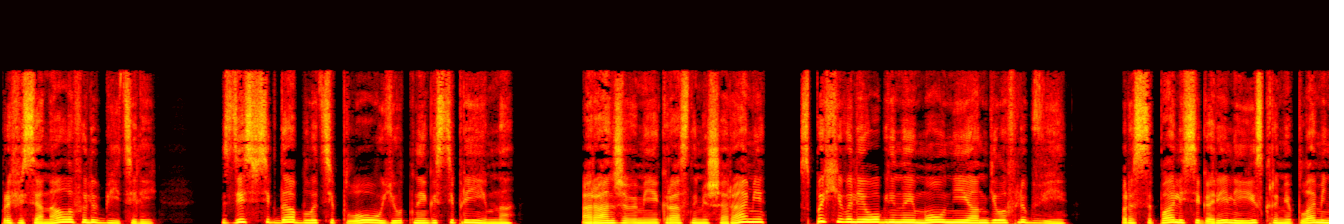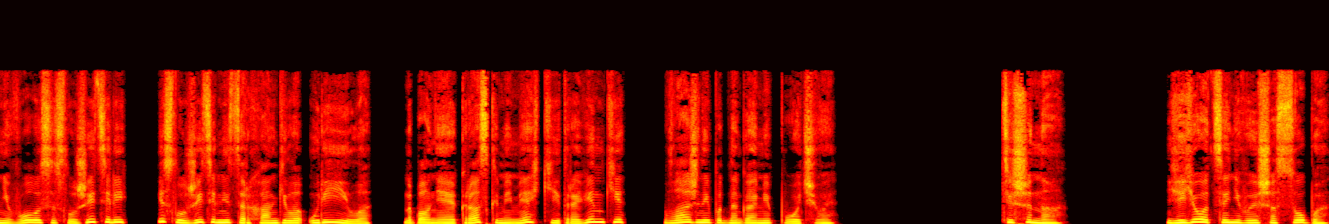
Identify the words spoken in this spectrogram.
профессионалов и любителей. Здесь всегда было тепло, уютно и гостеприимно. Оранжевыми и красными шарами вспыхивали огненные молнии ангелов любви, рассыпались и горели искрами пламени волосы служителей и служительниц архангела Уриила, наполняя красками мягкие травинки, влажные под ногами почвы. Тишина. Ее оцениваешь особо,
